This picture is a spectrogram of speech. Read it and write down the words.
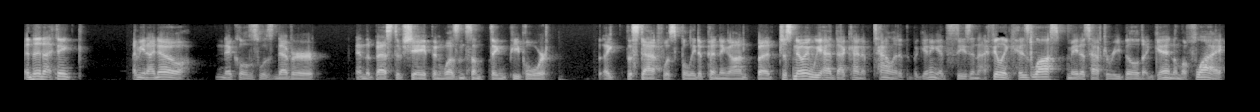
And then I think, I mean, I know Nichols was never in the best of shape and wasn't something people were like the staff was fully depending on. But just knowing we had that kind of talent at the beginning of the season, I feel like his loss made us have to rebuild again on the fly.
